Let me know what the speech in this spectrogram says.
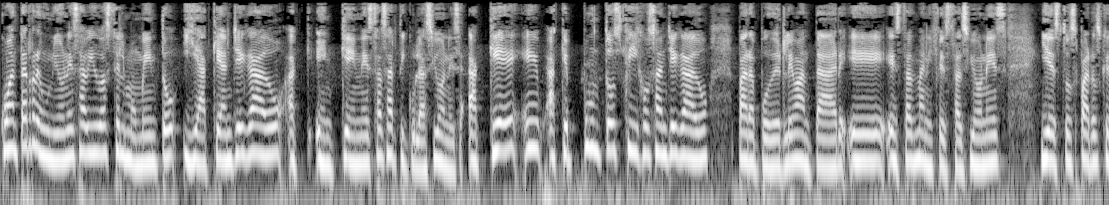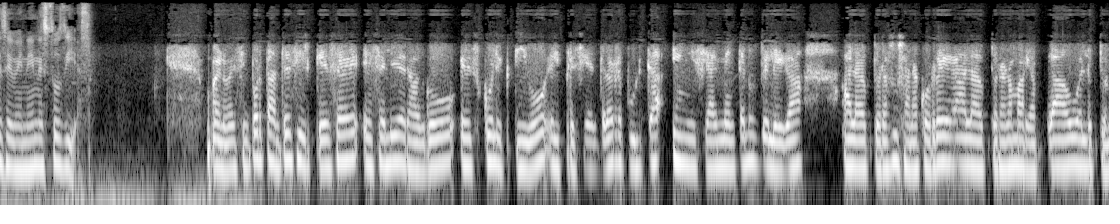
cuántas reuniones ha habido hasta el momento y a qué han llegado en, en estas articulaciones, a qué, eh, a qué puntos fijos han llegado para poder levantar eh, estas manifestaciones y estos paros que se ven en estos días. Bueno, es importante decir que ese, liderazgo es colectivo. El presidente de la República inicialmente nos delega a la doctora Susana Correa, a la doctora Ana María Plau, al doctor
